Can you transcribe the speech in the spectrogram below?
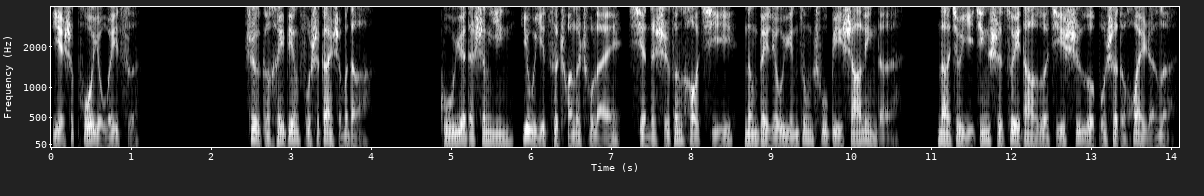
也是颇有微词。”这个黑蝙蝠是干什么的？古月的声音又一次传了出来，显得十分好奇。能被流云宗出必杀令的，那就已经是罪大恶极、十恶不赦的坏人了。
